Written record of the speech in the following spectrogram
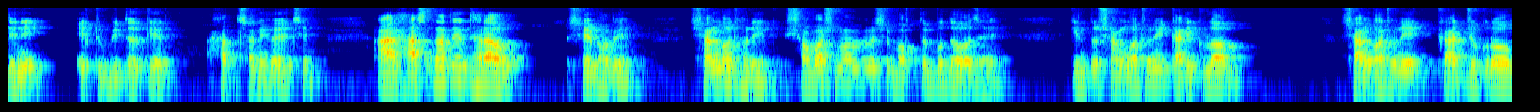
তিনি একটু বিতর্কের হাতছানি হয়েছে। আর হাসনাতের ধারাও সেভাবে সাংগঠনিক সভা সমাবেশে বক্তব্য দেওয়া যায়, কিন্তু সাংগঠনিক কারিকুলাম, সাংগঠনিক কার্যক্রম,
